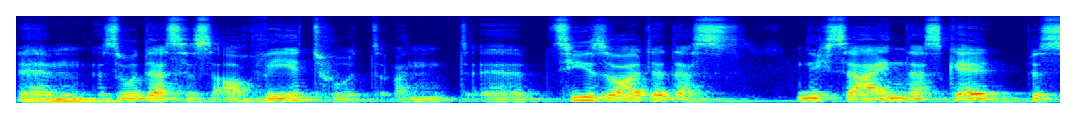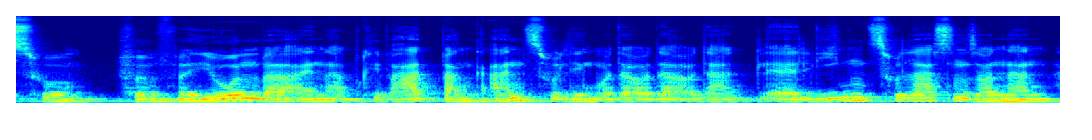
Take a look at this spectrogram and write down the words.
ähm, so dass es auch weh tut. Und äh, Ziel sollte das nicht sein, das Geld bis zu 5 Millionen bei einer Privatbank anzulegen oder, oder, oder äh, liegen zu lassen, sondern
